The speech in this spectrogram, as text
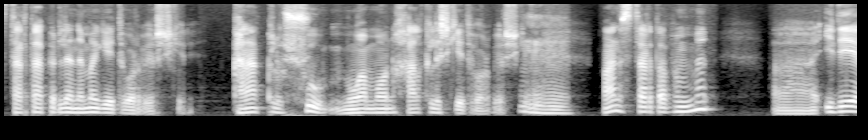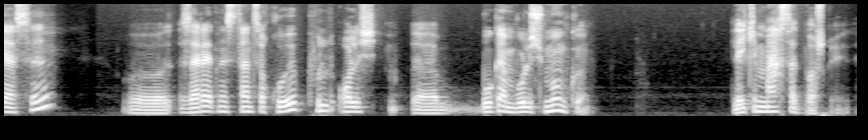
startaperlar nimaga e'tibor berishi kerak? Qanaqa qilib shu muammoni hal qilishga e'tibor berish kerak? Mhm. mani startapimni ideyasi a, zaryadniy stansiya qo'yib pul olish a, bo'lgan bo'lishi mumkin. Lekin maqsad boshqa edi.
